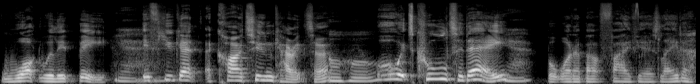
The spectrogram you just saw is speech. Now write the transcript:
what will it be? Yeah. If you get a cartoon character, oh, it's cool today, Yeah. but what about five years later?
